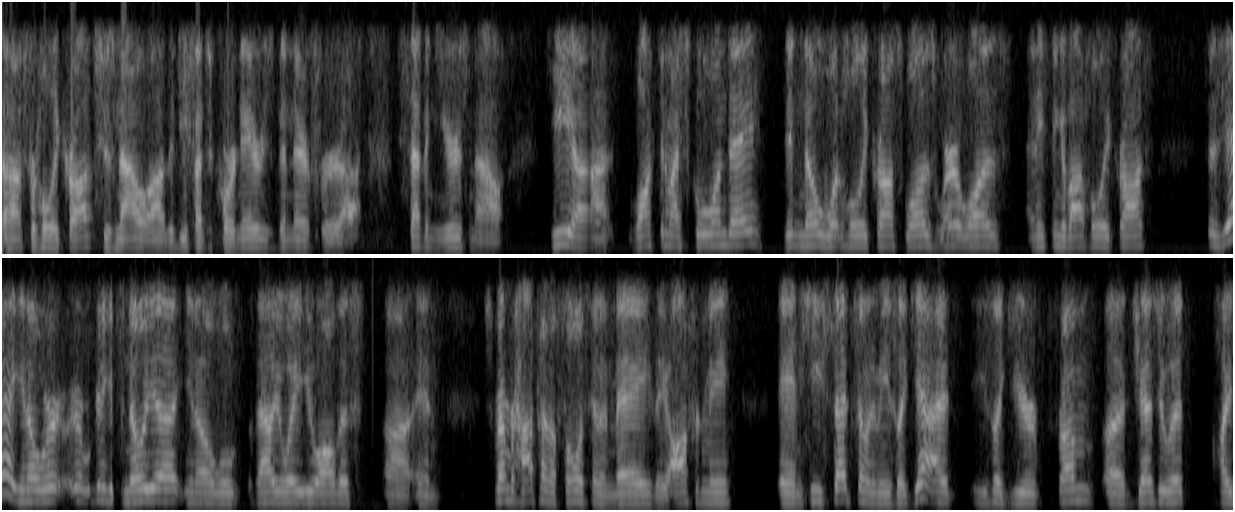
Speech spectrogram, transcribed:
uh, for Holy Cross, who's now uh, the defensive coordinator, he's been there for uh, seven years now. He uh, walked into my school one day, didn't know what Holy Cross was, where it was, anything about Holy Cross. Says, yeah, you know, we're we're to get to know you. You know, we'll evaluate you, all this. Uh, and just remember hopping on the phone with him in May. They offered me, and he said something to me. He's like, yeah, I, he's like, you're from a Jesuit high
